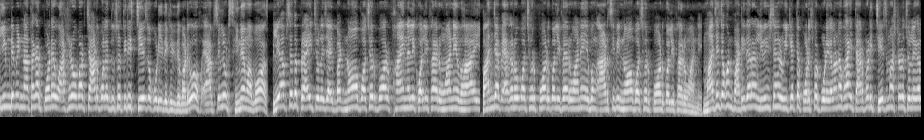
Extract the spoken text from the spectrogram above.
টিম ডেবিট না থাকার পরেও আঠেরো ওভার চার বলে দুশো তিরিশ চেজও করিয়ে দেখিয়ে দিতে পারে। ও অ্যাবসলিউট সিনেমা বস প্লে অফসে তো প্রায় চলে যায় বাট ন বছর পর ফাইনালি কোয়ালিফায়ার ওয়ানে ভাই। পাঞ্জাব এগারো বছর পর কোয়ালিফায়ার ওয়ানে এবং আরসিবি ন বছর পর কোয়ালিফায়ার ওয়ানে মাঝে যখন পাটিদার আর লিভিংস্টনের উইকেটটা পরস্পর পড়ে গেল না ভাই তারপরে চেস মাস্টারও চলে গেল,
